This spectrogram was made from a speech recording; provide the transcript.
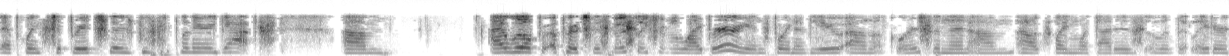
at points to bridge those disciplinary gaps. Um, I will approach this mostly from a librarian's point of view, um, of course, and then um, I'll explain what that is a little bit later,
